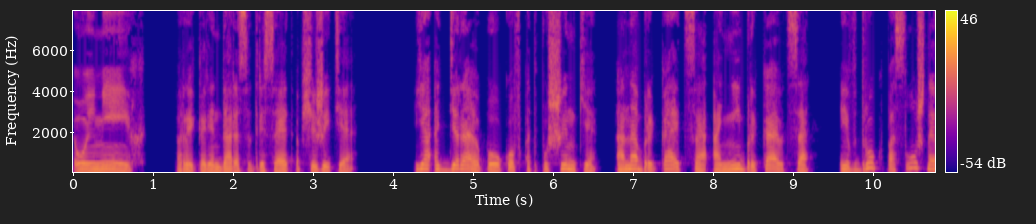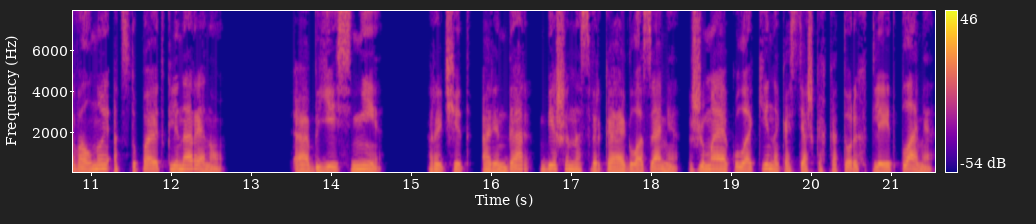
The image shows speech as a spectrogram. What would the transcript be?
«Уйми их!» Рык Арендара сотрясает общежитие. Я отдираю пауков от пушинки, она брыкается, они брыкаются, и вдруг послушной волной отступают к Линарену. «Объясни!» — рычит Арендар, бешено сверкая глазами, сжимая кулаки, на костяшках которых тлеет пламя.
